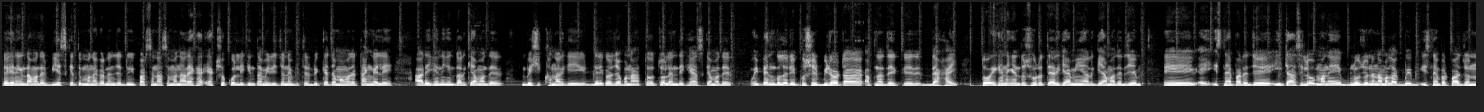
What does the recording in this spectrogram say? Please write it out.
তো এখানে কিন্তু আমাদের বিএসকে তে মনে করেন যে দুই পার্সেন্ট আছে মানে আর এক- একশো করলে কিন্তু আমি রিজনের ভিতরে ঢুকে যাব আমাদের টাঙ্গাইলে। আর এখানে কিন্তু আর কি আমাদের বেশিক্ষণ আর কি দেরি করে যাব না। তো চলেন দেখে আজকে আমাদের উইপেনগুলোর পোষের ভিডিওটা আপনাদেরকে দেখাই। তো এখানে কিন্তু শুরুতে আর কি আমি আর কি আমাদের যে স্নাইপারের যে ইটা ছিল মানে ব্লু জোনে নামা লাগবে স্নাইপার পাওয়ার জন্য।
